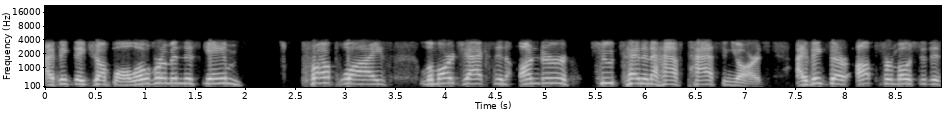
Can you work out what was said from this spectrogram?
I think they jump all over him in this game. Prop wise, Lamar Jackson under 210 and a half passing yards. I think they're up for most of this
